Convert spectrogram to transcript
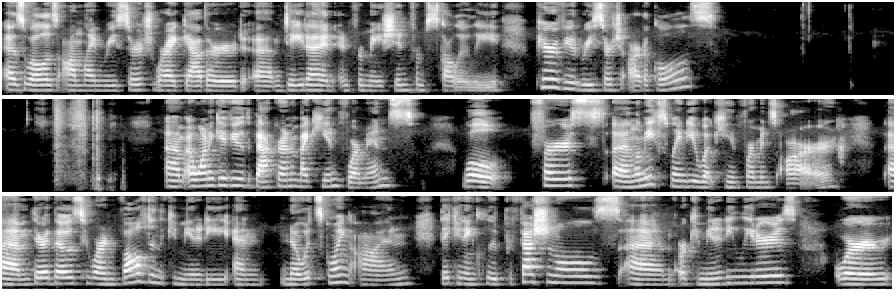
as well as online research where I gathered um, data and information from scholarly peer reviewed research articles. Um, I want to give you the background of my key informants. Well, first, uh, let me explain to you what key informants are. Um, there are those who are involved in the community and know what's going on. They can include professionals um, or community leaders or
